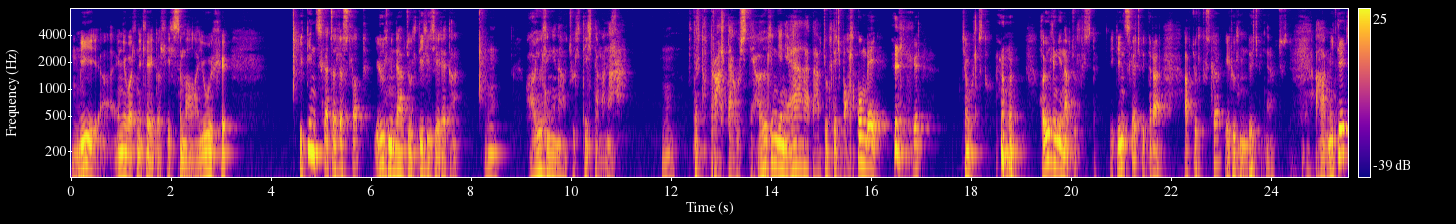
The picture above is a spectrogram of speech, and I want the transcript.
Би энийг бол нэлээд хэд бол хэлсэн байгаа. Юу гэхээр эдийн засгаа золиослоод эрүүл мэндийн авж үлдээл гэж яриад байгаа. Хоёулынгийн авж үлдээл та манайха. Бид нар дотор алдаагүй шүү дээ. Хоёулынгийн яагаад авж үлдээж болохгүй юм бэ? гэхээр чанга болчихдог. Хоёулынгийн авж үлдэх хэрэгтэй. Эдийн засгаач бид нар авч үлдэх хэрэгтэй. Эрүүл мэндээч бид нар авч хэрэгтэй. Аа мэдээж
